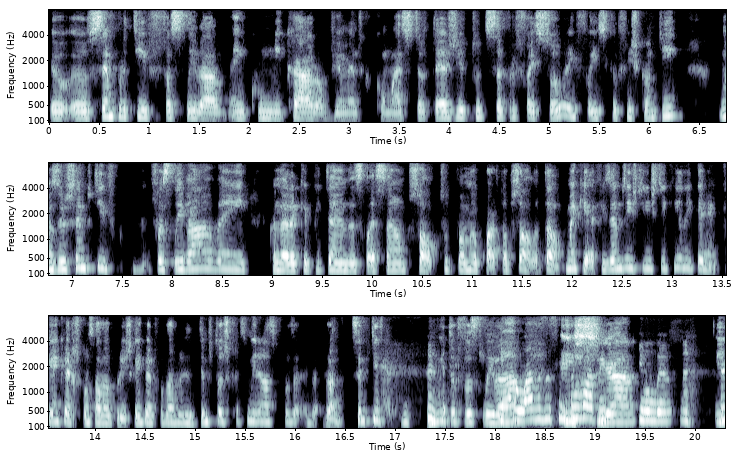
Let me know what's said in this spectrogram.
Eu, eu sempre tive facilidade em comunicar, obviamente que com mais estratégia tudo se aperfeiçoa e foi isso que eu fiz contigo, mas eu sempre tive facilidade em, quando era capitã da seleção, pessoal, tudo para o meu quarto. Oh, pessoal, então, como é que é? Fizemos isto, isto e aquilo, e quem é? Quem é que é responsável por isto? Quem é que é responsável por isto? Temos todos que assumir a nossa Pronto, sempre tive muita facilidade assim em chegar e,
